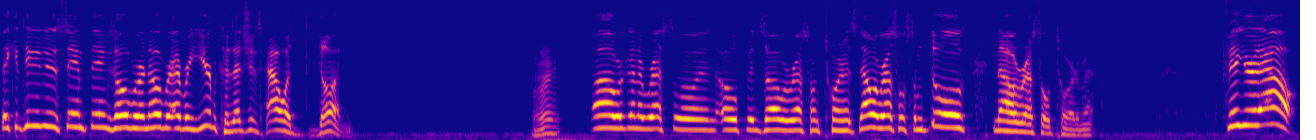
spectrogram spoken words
They continue to do the same things over and over every year because that's just how it's done. All right. Oh, we're gonna wrestle in opens. Oh, we're wrestling tournaments. Now we'll wrestle some duels. Now we'll wrestle a tournament. Figure it out.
